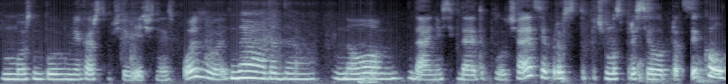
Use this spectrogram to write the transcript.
можно было, мне кажется, вообще вечно использовать. Да, да, да. Но да, не всегда это получается. Я просто почему спросила про цикл.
